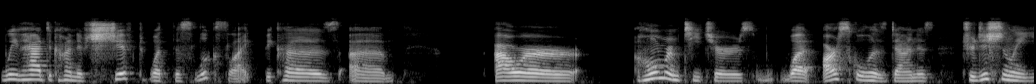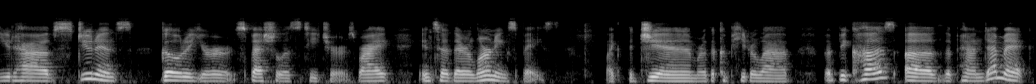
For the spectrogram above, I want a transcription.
we've had to kind of shift what this looks like because um, our homeroom teachers, what our school has done is traditionally you'd have students go to your specialist teachers, right, into their learning space, like the gym or the computer lab. But because of the pandemic,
